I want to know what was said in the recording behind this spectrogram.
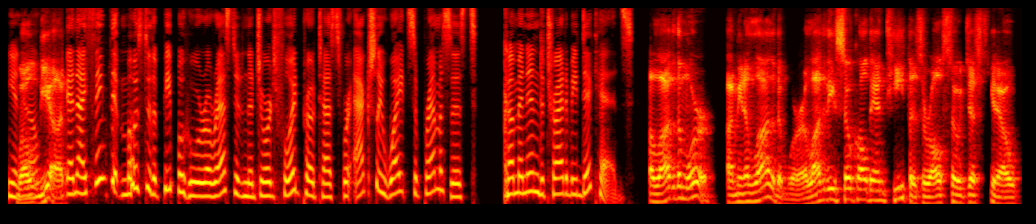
You well, know? yeah. And I think that most of the people who were arrested in the George Floyd protests were actually white supremacists coming in to try to be dickheads. A lot of them were. I mean, a lot of them were. A lot of these so-called antifas are also just, you know,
